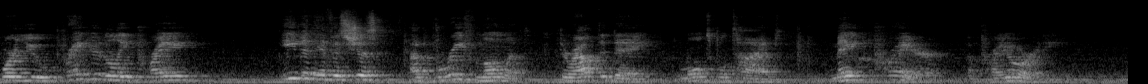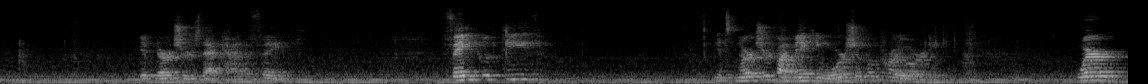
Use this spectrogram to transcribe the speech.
where you regularly pray, even if it's just a brief moment throughout the day, multiple times, make prayer a priority. It nurtures that kind of faith. Faith with teeth, it's nurtured by making worship a priority. Where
